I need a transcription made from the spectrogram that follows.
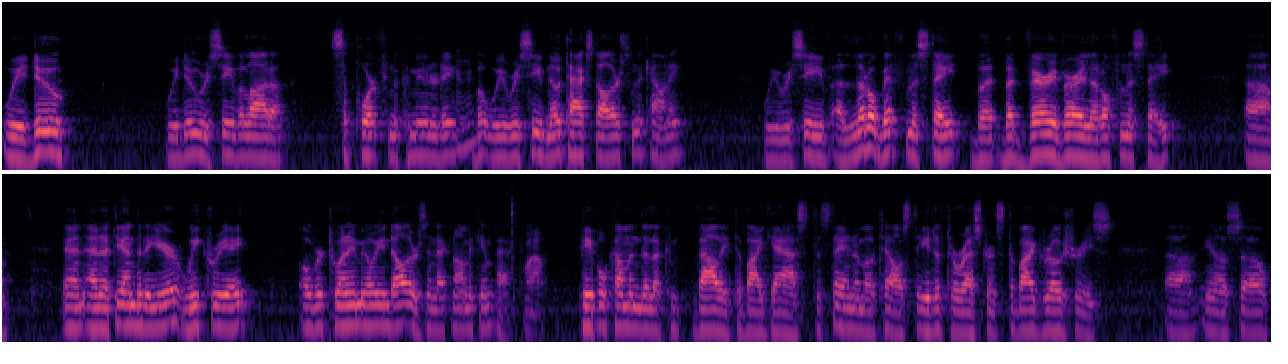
we do, we do receive a lot of support from the community, Mhm. but we receive no tax dollars from the county. We receive a little bit from the state, but but very very little from the state. Um, and and at the end of the year, we create over twenty million dollars in economic impact wow. people come into the valley to buy gas, to stay in the motels, to eat at the restaurants, to buy groceries. Uh, you know, so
